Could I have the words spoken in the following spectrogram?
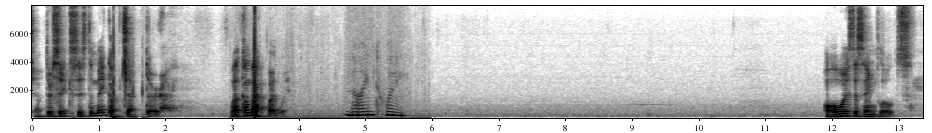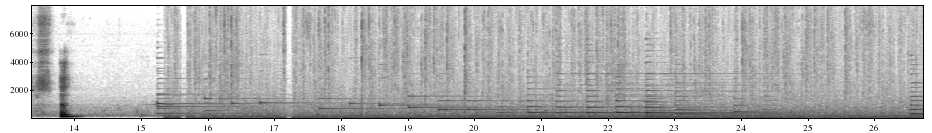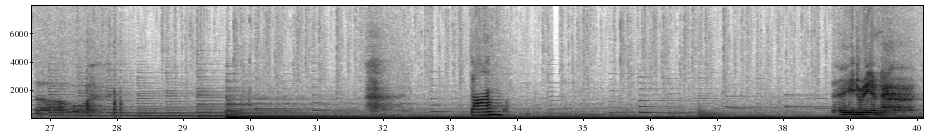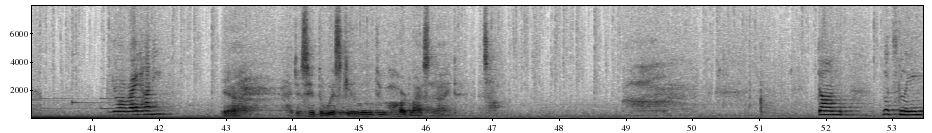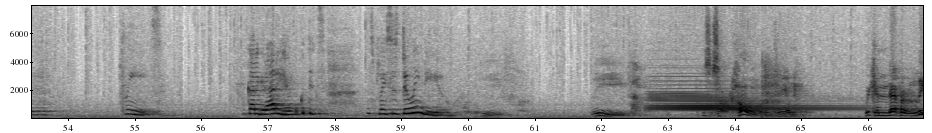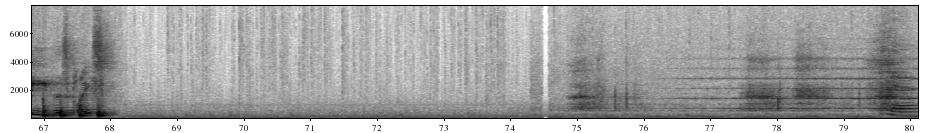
Chapter 6 is the makeup chapter. Welcome back, by the way. 920. Always the same clothes. Hmm. Don? Adrienne. You alright, honey? Yeah, I just hit the whiskey a little too hard last night. That's all. Don, let's leave. Please. We've gotta get out of here. Look what this this place is doing to you. Leave. Leave. This is our home, Adrienne. We can never leave this place. Dad.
